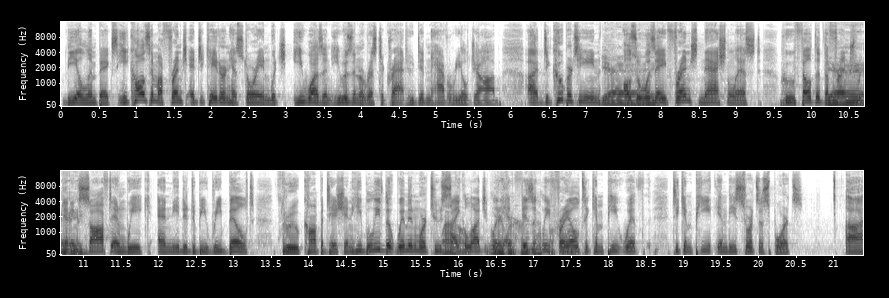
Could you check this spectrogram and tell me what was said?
the Olympics. He calls him a French educator and historian, which he wasn't. He was an aristocrat who didn't have a real job. Uh, de Coubertin Yay. also was a French nationalist who felt that the French were getting soft and weak and needed to be rebuilt through competition. He believed that women were too Wow. psychologically and physically frail to compete with to compete in these sorts of sports. Uh,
